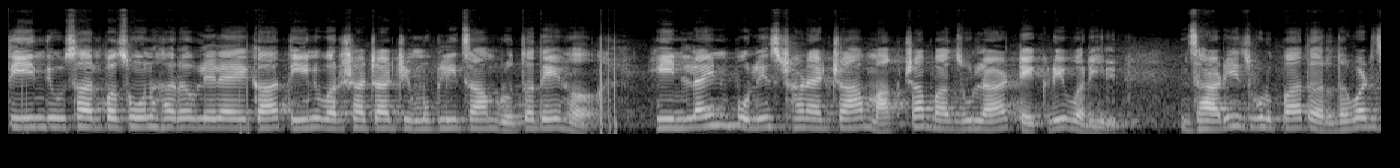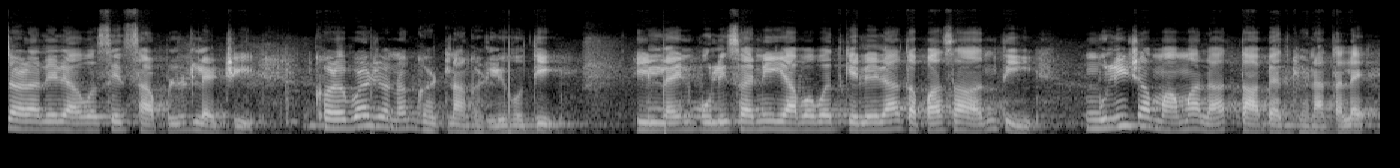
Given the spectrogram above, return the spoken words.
तीन दिवसांपासून हरवलेल्या एका तीन वर्षाच्या चिमुकलीचा मृतदेह हिनलाईन पोलीस ठाण्याच्या मागच्या बाजूला टेकडीवरील झाडी झुडपात अर्धवट जळालेल्या अवस्थेत सापडल्याची खळबळजनक घटना घडली होती. हिनलाईन पोलिसांनी याबाबत केलेल्या तपासाअंती मुलीच्या मामाला ताब्यात घेण्यात आलंय.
